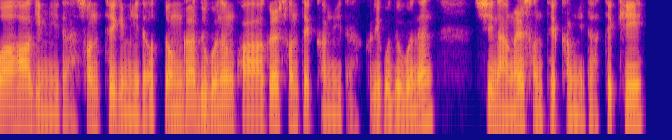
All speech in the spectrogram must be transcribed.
과학입니다. 선택입니다. 어떤가 누구는 과학을 선택합니다. 그리고 누구는 신앙을 선택합니다. 특히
